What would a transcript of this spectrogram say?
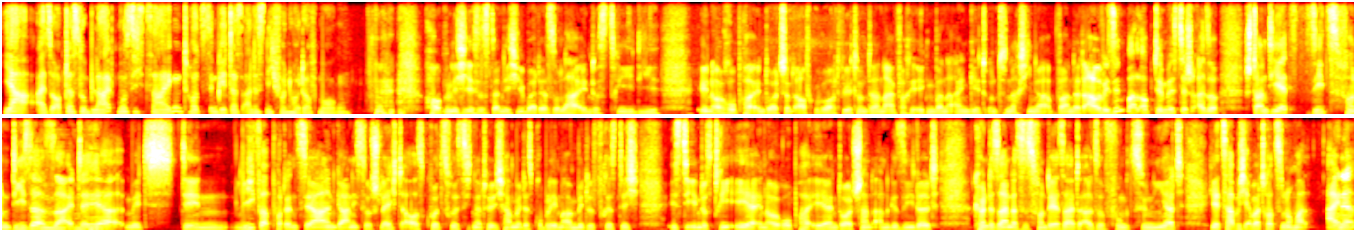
Ja, also ob das so bleibt, muss ich zeigen. Trotzdem geht das alles nicht von heute auf morgen. Hoffentlich ist es dann nicht wie bei der Solarindustrie, die in Europa, in Deutschland aufgebaut wird und dann einfach irgendwann eingeht und nach China abwandert. Aber wir sind mal optimistisch. Also Stand jetzt sieht es von dieser mhm. Seite her mit den Lieferpotenzialen gar nicht so schlecht aus. Kurzfristig natürlich haben wir das Problem, aber mittelfristig ist die Industrie eher in Europa, eher in Deutschland angesiedelt. Könnte sein, dass es von der Seite also funktioniert. Jetzt habe ich aber trotzdem noch mal eine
